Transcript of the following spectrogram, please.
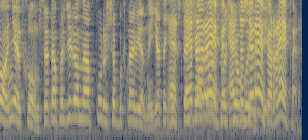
О, нет, Холмс, это определенно обкурыш обыкновенный. Я таких Нет, встречал это рэпер, это же рэпер, рэпер.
